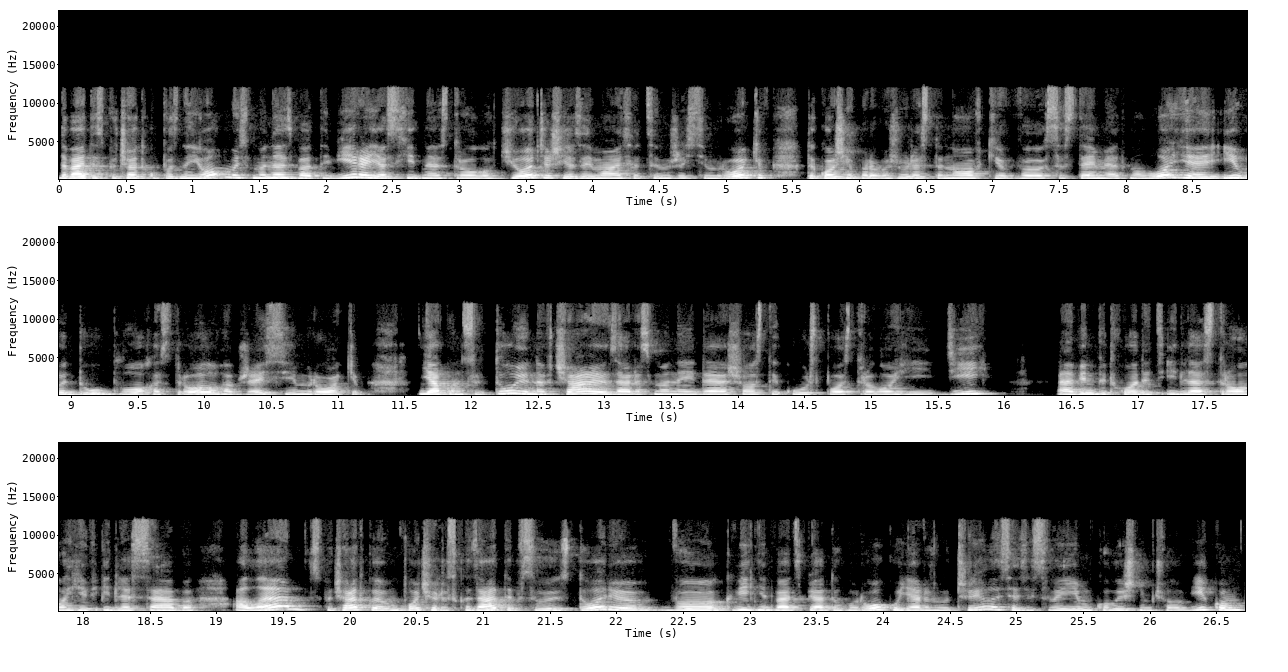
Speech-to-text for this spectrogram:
Давайте спочатку познайомимось. Мене звати Віра, я східний астролог Джіотіш, я займаюся цим вже 7 років. Також я перевожу розстановки в системі етмологія і веду блог астролога вже 7 років. Я консультую, навчаю. Зараз в мене йде шостий курс по астрології дій. Е, він підходить і для астрологів, і для себе. Але спочатку я вам хочу розказати свою історію. В квітні 25-го року я розлучилася зі своїм колишнім чоловіком,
